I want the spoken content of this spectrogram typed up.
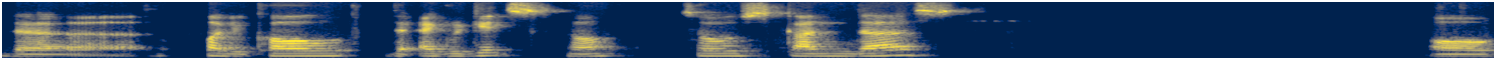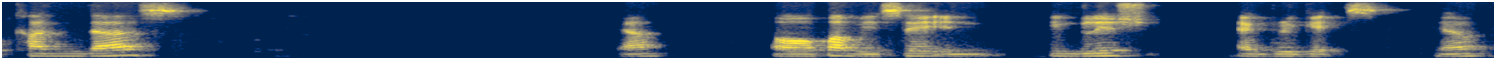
the what we call the aggregates no so skandhas or khandhas. Yeah, or what we say in English aggregates. You know,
